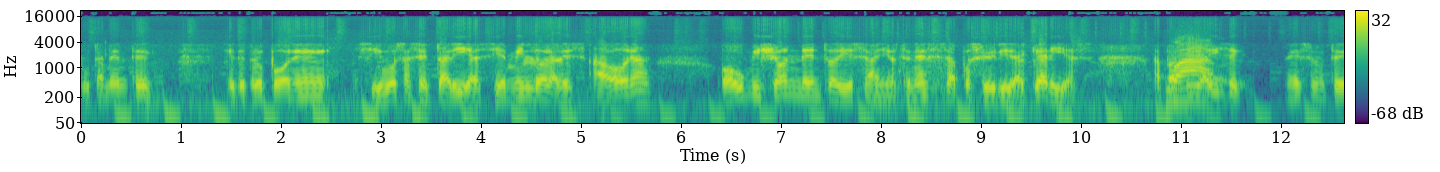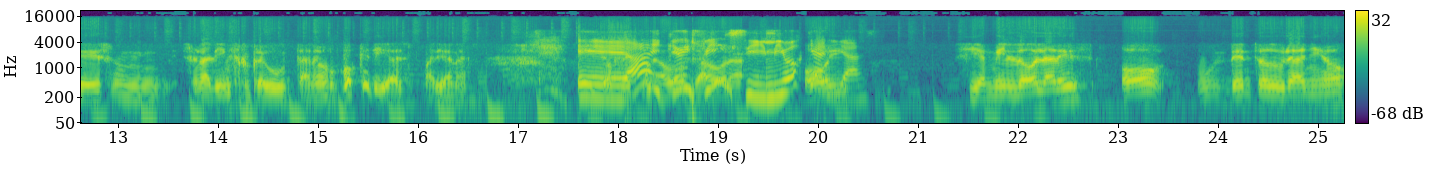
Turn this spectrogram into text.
justamente que te propone si vos aceptarías 100 mil dólares ahora o un millón dentro de 10 años. Tenés esa posibilidad. ¿Qué harías? A partir de ahí se, es, un, es, un, es una linda pregunta, ¿no? ¿Vos querías, Mariana? Eh, ay, qué difícil. ¿Y vos qué harías? 100 mil dólares o dentro de un año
